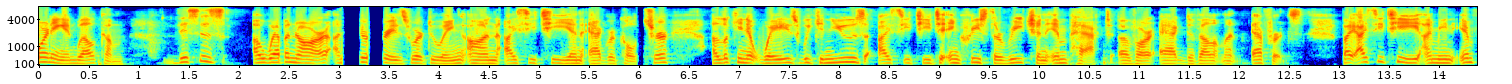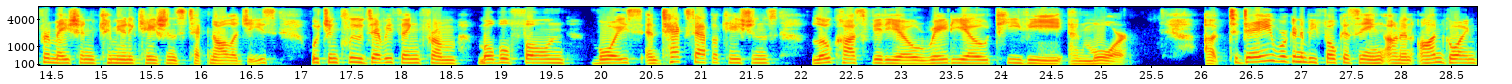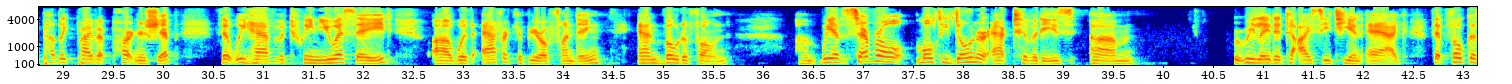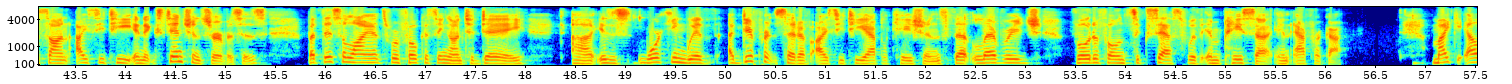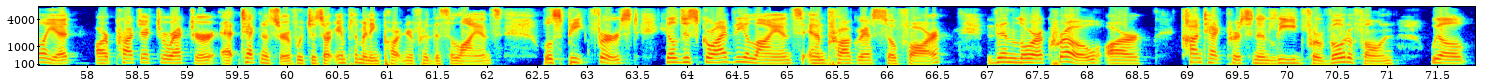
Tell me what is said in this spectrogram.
morning and welcome. This is a webinar, a series we're doing on ICT and agriculture, uh, looking at ways we can use ICT to increase the reach and impact of our ag development efforts. By ICT, I mean information communications technologies, which includes everything from mobile phone, voice, and text applications, low-cost video, radio, TV, and more. Uh, today, we're going to be focusing on an ongoing public-private partnership that we have between USAID uh, with Africa Bureau funding and Vodafone. Um, we have several multi-donor activities um, related to ICT and ag that focus on ICT and extension services, but this alliance we're focusing on today uh, is working with a different set of ICT applications that leverage Vodafone's success with M-Pesa in Africa. Mike Elliott, our project director at TechnoServe, which is our implementing partner for this alliance, will speak first. He'll describe the alliance and progress so far. Then Laura Crow, our contact person and lead for Vodafone, will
